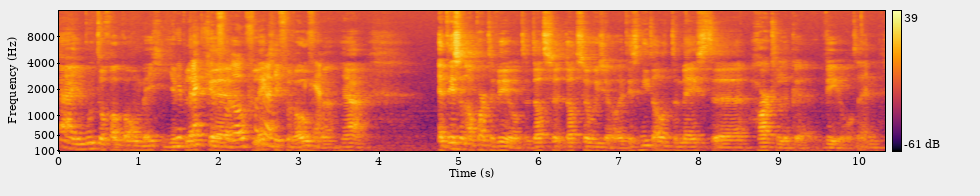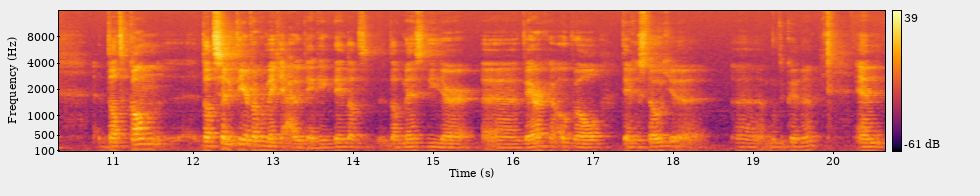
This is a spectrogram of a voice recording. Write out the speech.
ja, je moet toch ook wel een beetje je, Je plek, plekje eh, veroveren. plekje veroveren. Ja. Het is een aparte wereld, dat, dat sowieso. Het is niet altijd de meest eh, hartelijke wereld. En dat kan, dat selecteert ook een beetje uit denk ik. Ik denk dat, dat mensen die er eh, werken ook wel tegen een stootje eh, moeten kunnen. En,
